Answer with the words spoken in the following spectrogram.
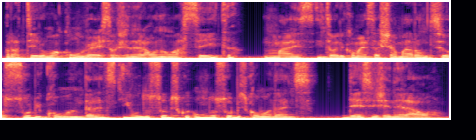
para ter uma conversa. O general não aceita, mas então ele começa a chamar um de seus subcomandantes e um dos, um dos subcomandantes desse general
